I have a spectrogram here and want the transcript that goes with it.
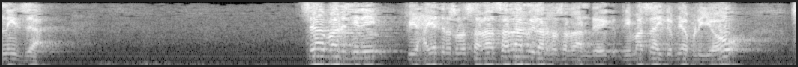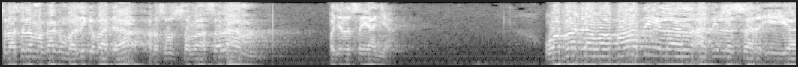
niza. Siapa di sini? Fi hayat Rasulullah sallallahu alaihi wasallam Rasulullah di, di masa hidupnya beliau sallallahu alaihi maka kembali kepada Rasulullah wasallam penyelesaiannya. Wa ba'da wafati ilal adillah syar'iyyah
